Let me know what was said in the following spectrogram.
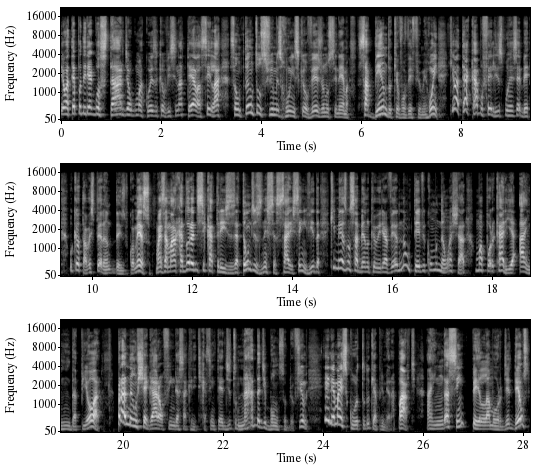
eu até poderia gostar de alguma coisa que eu visse na tela, sei lá, são tantos filmes ruins que eu vejo no cinema cinema sabendo que eu vou ver filme ruim, que eu até acabo feliz por receber o que eu estava esperando desde o começo. Mas a marcadora de cicatrizes é tão desnecessária e sem vida que, mesmo sabendo que eu iria ver, não teve como não achar uma porcaria ainda pior. Para não chegar ao fim dessa crítica sem ter dito nada de bom sobre o filme, ele é mais curto do que a primeira parte. Ainda assim, pelo amor de Deus,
